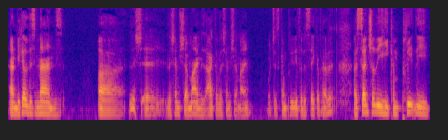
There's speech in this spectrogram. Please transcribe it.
and because of this man's uh, uh, Shemaim, his act of L'Shem Shemaim, which is completely for the sake of heaven, essentially he completely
